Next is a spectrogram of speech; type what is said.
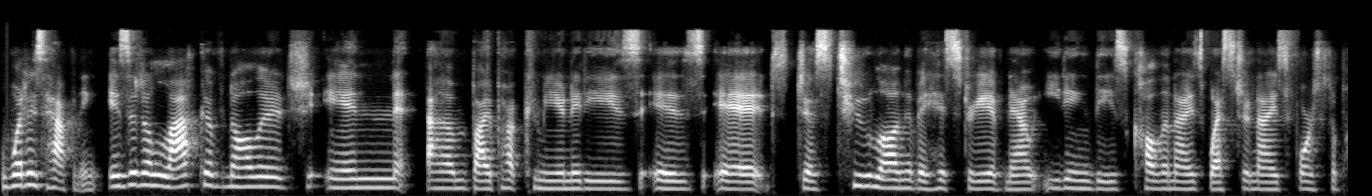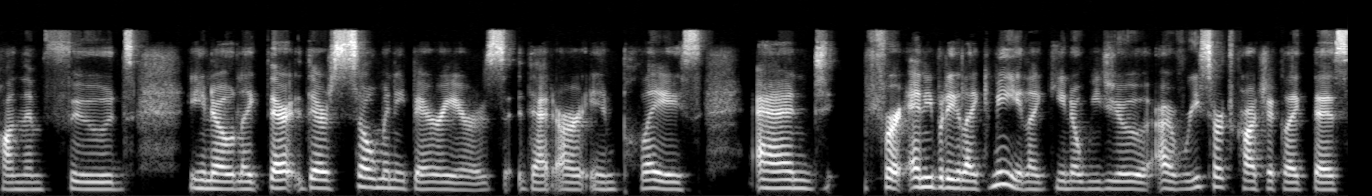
what is happening? Is it a lack of knowledge in um, BIPOC communities? Is it just too long of a history of now eating these colonized, westernized, forced upon them foods? You know, like there, there's so many barriers that are in place, and for anybody like me like you know we do a research project like this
